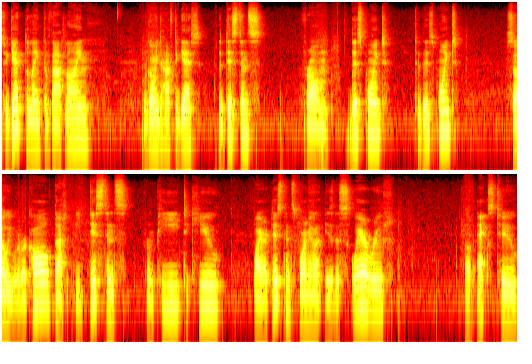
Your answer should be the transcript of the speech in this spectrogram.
to get the length of that line, we're going to have to get the distance from this point to this point. So we will recall that the distance from P to Q by our distance formula is the square root of x2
